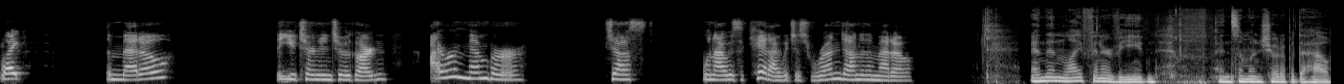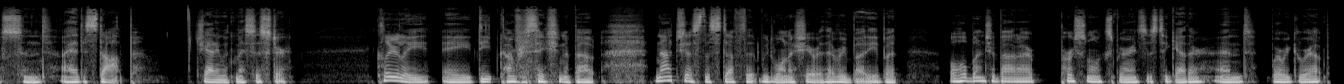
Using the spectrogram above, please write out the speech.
like the meadow that you turned into a garden. I remember just when I was a kid, I would just run down to the meadow. And then life intervened, and someone showed up at the house, and I had to stop chatting with my sister clearly a deep conversation about not just the stuff that we'd want to share with everybody, but a whole bunch about our personal experiences together and where we grew up.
